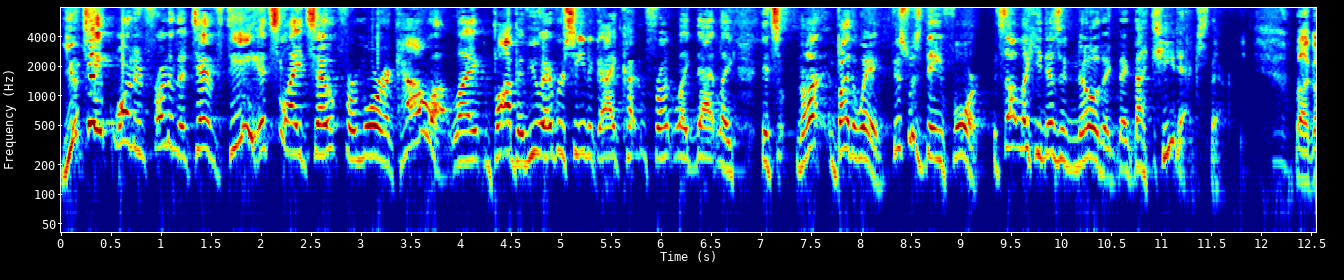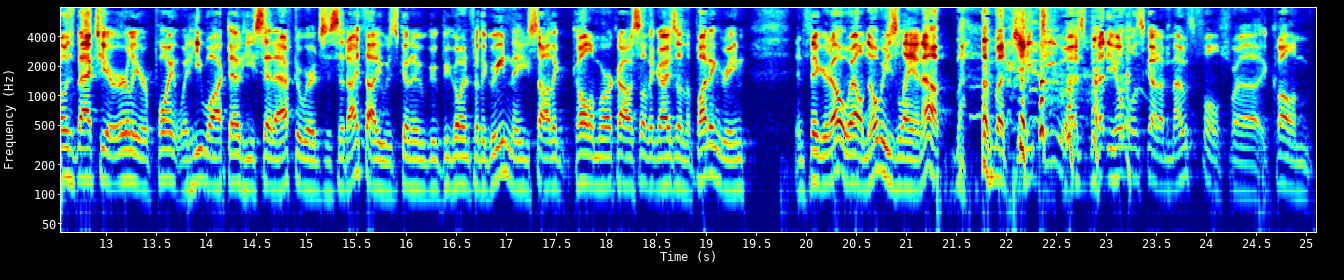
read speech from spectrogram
you take one in front of the 10th tee, it's lights out for Morikawa. Like, Bob, have you ever seen a guy cut in front like that? Like, it's not, by the way, this was day four. It's not like he doesn't know that, that, that tee deck's there. Well, it goes back to your earlier point. When he walked out, he said afterwards, he said, I thought he was going to be going for the green. And then he saw the Collin Morikawa, saw the guys on the putting green and figured, oh, well, nobody's laying up. but JT was, but he almost got a mouthful for uh, Collin,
